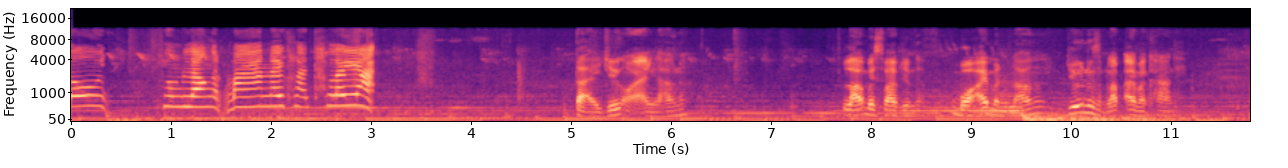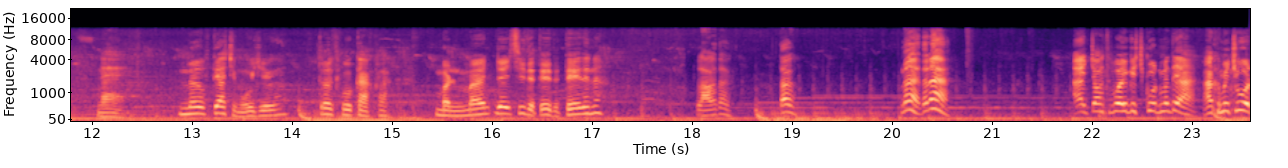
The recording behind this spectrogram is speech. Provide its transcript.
ទូចខ្ញុំឡើងអត់បានទេខ្លាចធ្លាក់តែយើងឲ្យឯងឡើងណាឡើងបេះស្វាយភ្លាមទៅបើឯងមិនឡើងយើងនឹងសម្លាប់ឯងមិនខានទេណែនៅផ្ទះជាមួយយើងត្រូវធ្វើការខ្លះមិនមែនដេកស៊ីតេតេតេទេណាឡើងទៅទៅណែទៅណា ឯងចង់ធ្វើអីគេឈួតមែនទេអាអាគ្មានឈួត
